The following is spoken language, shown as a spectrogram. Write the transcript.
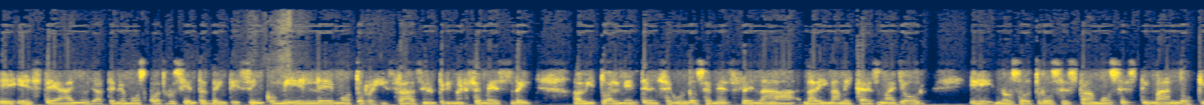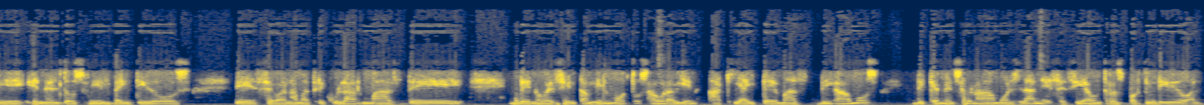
eh, este año, ya tenemos 425 mil eh, motos registradas en el primer semestre, habitualmente en el segundo semestre la, la dinámica es mayor, eh, nosotros estamos estimando que en el 2022 se van a matricular más de, de 900 mil motos. Ahora bien, aquí hay temas, digamos, de que mencionábamos la necesidad de un transporte individual,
